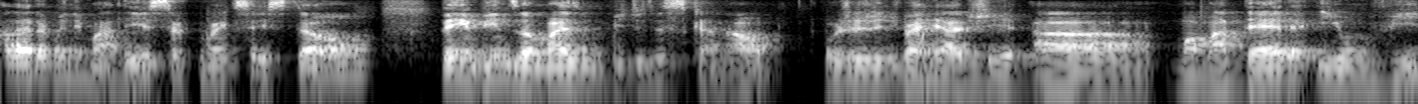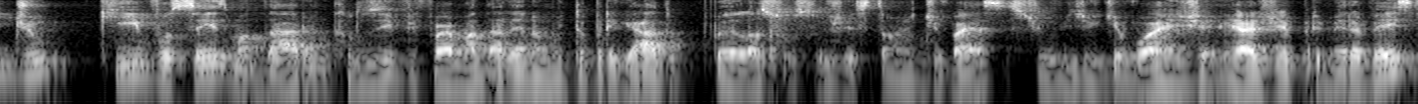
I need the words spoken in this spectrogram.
galera minimalista, como é que vocês estão? Bem-vindos a mais um vídeo desse canal. Hoje a gente vai reagir a uma matéria e um vídeo que vocês mandaram, inclusive foi a Madalena, muito obrigado pela sua sugestão. A gente vai assistir o vídeo aqui, eu vou reagir a primeira vez.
